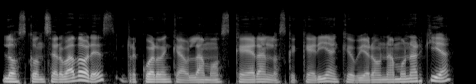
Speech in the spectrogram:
los conservadores, recuerden que hablamos que eran los que querían que hubiera una monarquía,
